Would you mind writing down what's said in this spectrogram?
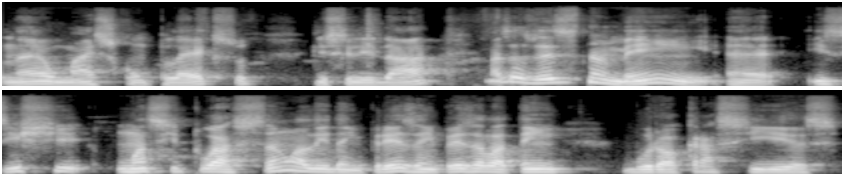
né, o mais complexo de se lidar, mas às vezes também é, existe uma situação ali da empresa, a empresa ela tem burocracias,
